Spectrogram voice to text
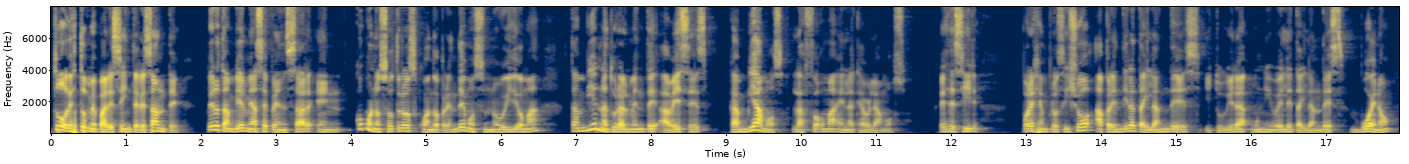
Todo esto me parece interesante, pero también me hace pensar en cómo nosotros cuando aprendemos un nuevo idioma, también naturalmente a veces cambiamos la forma en la que hablamos. Es decir, por ejemplo, si yo aprendiera tailandés y tuviera un nivel de tailandés bueno,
